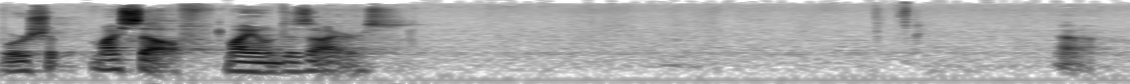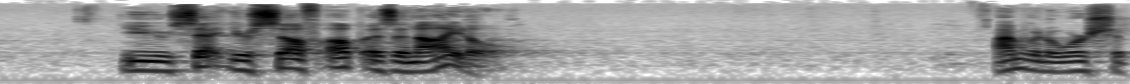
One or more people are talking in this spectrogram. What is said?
worship myself, my own desires. Uh, you set yourself up as an idol I'm going to worship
